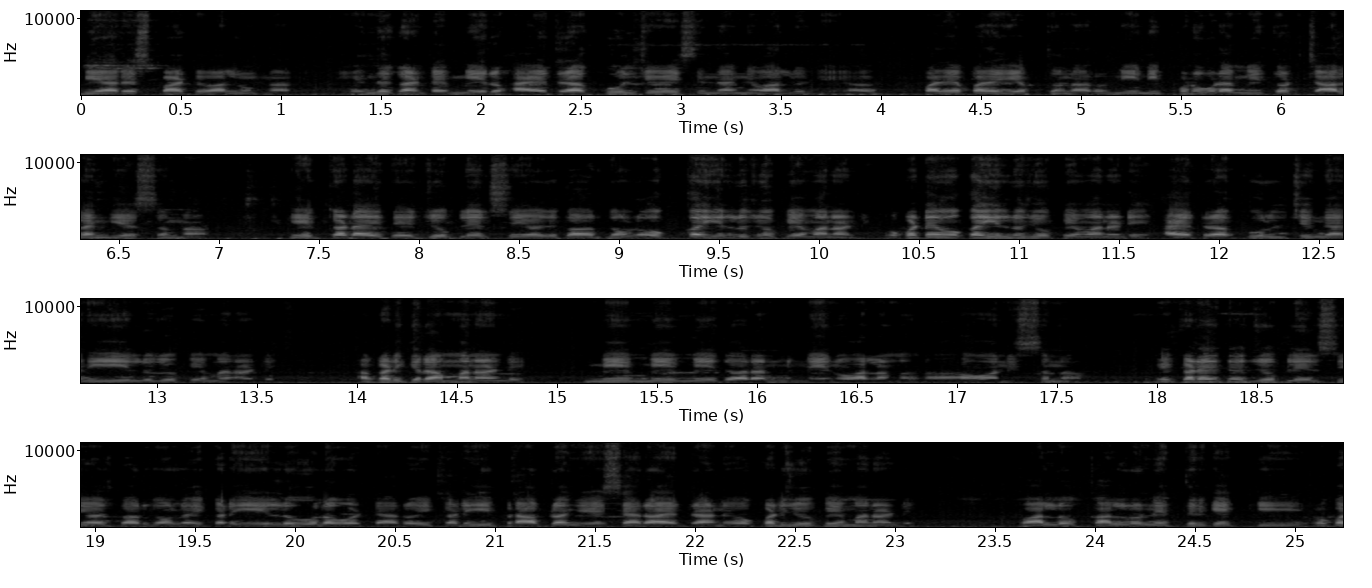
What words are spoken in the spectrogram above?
బీఆర్ఎస్ పార్టీ వాళ్ళు ఉన్నారు. ఎందుకంటే మీరు హైడ్రా కూల్చివేసిందని వాళ్ళు పదే పదే చెప్తున్నారు. నేను ఇప్పుడు కూడా మీతో ఛాలెంజ్ చేస్తున్నా. ఎక్కడైతే జూబ్లీహిల్స్ నియోజకవర్గంలో ఒక్క ఇల్లు చూపించమనండి ఒకటే ఒక ఇల్లు చూపించమనండి హైడ్రా కూల్చింది అని ఈ ఇల్లు చూపించమనండి అక్కడికి రమ్మనండి. మీ మీ మీ ద్వారా నేను వాళ్ళను ఆహ్వానిస్తున్నాను ఎక్కడైతే జూబ్లీహిల్స్ నియోజకవర్గంలో ఇక్కడ ఈ ఇల్లు కూలగొట్టారు ఇక్కడ ఈ ప్రాబ్లం చేశారు హైడ్రాని ఒకటి చూపించమనండి వాళ్ళు కళ్ళు నెత్తిరికెక్కి ఒక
